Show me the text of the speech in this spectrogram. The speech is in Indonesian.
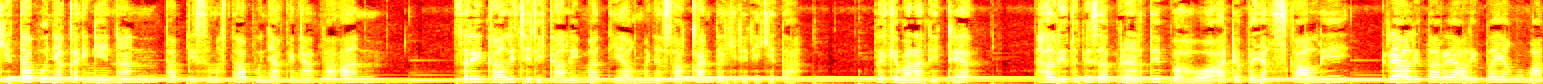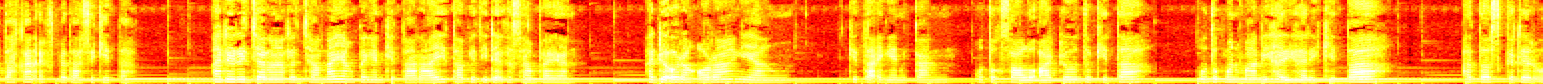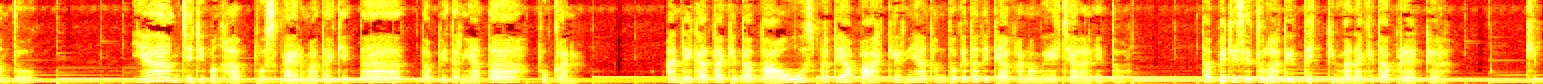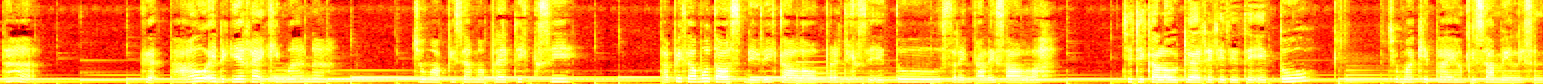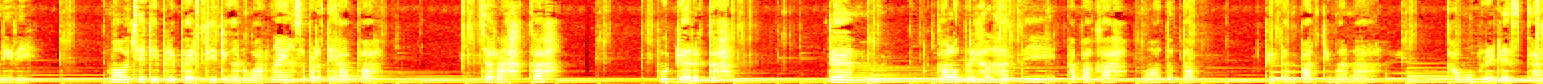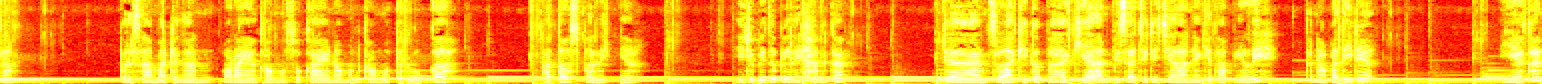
Kita punya keinginan, tapi semesta punya kenyataan. Seringkali jadi kalimat yang menyesakan bagi diri kita. Bagaimana tidak, hal itu bisa berarti bahwa ada banyak sekali realita-realita yang mematahkan ekspektasi kita. Ada rencana-rencana yang pengen kita raih tapi tidak kesampaian. Ada orang-orang yang kita inginkan untuk selalu ada untuk kita, untuk menemani hari-hari kita, atau sekedar untuk ya menjadi penghapus air mata kita, tapi ternyata bukan. Andai kata kita tahu seperti apa akhirnya, tentu kita tidak akan memilih jalan itu. Tapi di situlah titik di mana kita berada. Kita gak tahu endingnya kayak gimana. Cuma bisa memprediksi. Tapi kamu tahu sendiri kalau prediksi itu sering kali salah. Jadi kalau udah ada di titik itu, Cuma kita yang bisa milih sendiri. Mau jadi pribadi dengan warna yang seperti apa? Cerahkah? Pudarkah? Dan kalau perihal hati, apakah mau tetap di tempat di mana kamu berada sekarang? Bersama dengan orang yang kamu sukai namun kamu terluka? Atau sebaliknya? Hidup itu pilihan kan? Dan selagi kebahagiaan bisa jadi jalan yang kita pilih, Kenapa tidak? Iya kan?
